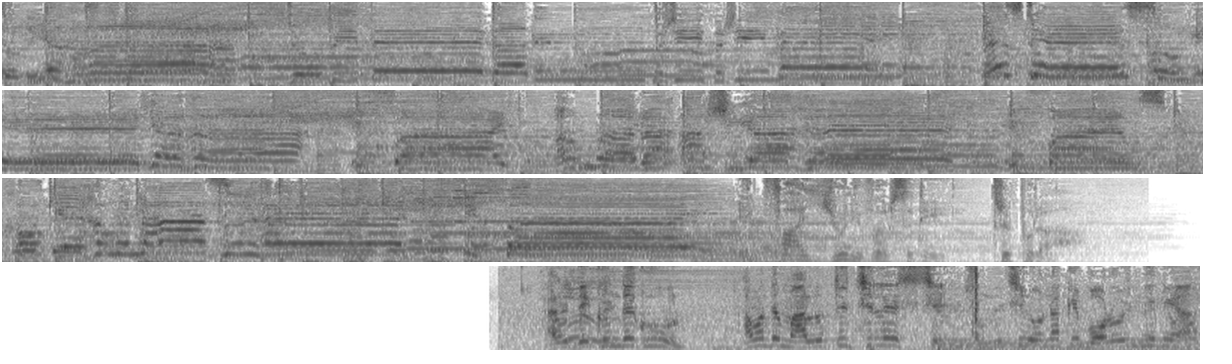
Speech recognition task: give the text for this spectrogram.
सब यहाँ जो बीतेगा दिन खुशी खुशी में बेस्ट होंगे यहाँ इफाई हमारा आशिया है इफाइल्स होके हम नाज है इफाई ইকফা ইউনিভার্সিটি ত্রিপুরা আরে দেখুন দেখুন আমাদের মালতীর ছেলে এসছে। শুনেছি ওনাকে বড় ইঞ্জিনিয়ার।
